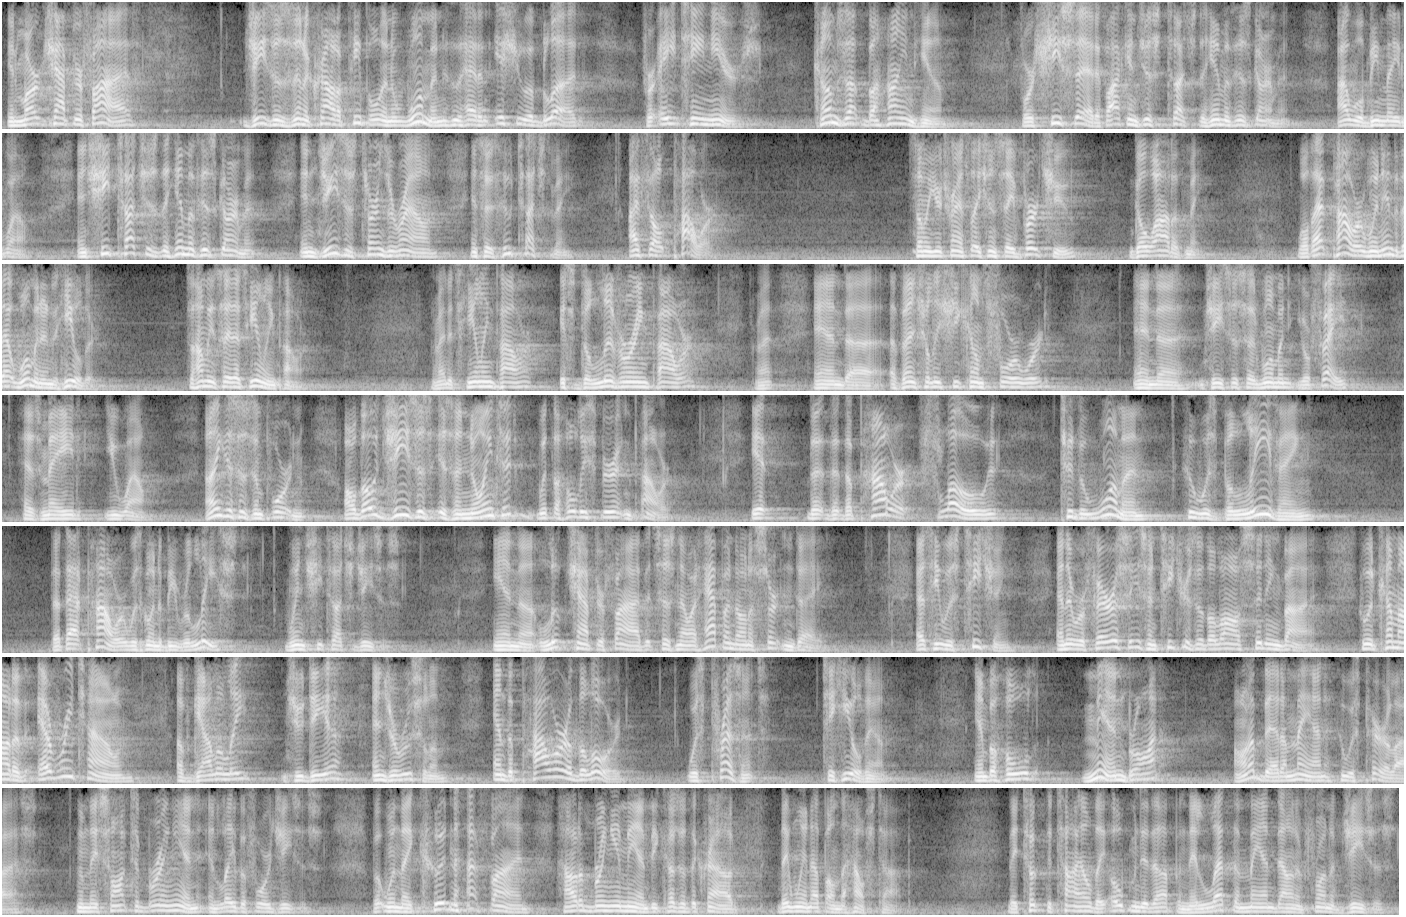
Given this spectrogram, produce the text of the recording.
In Mark chapter 5, Jesus is in a crowd of people, and a woman who had an issue of blood for 18 years comes up behind him. For she said, If I can just touch the hem of his garment, I will be made well. And she touches the hem of his garment, and Jesus turns around and says, Who touched me? I felt power some of your translations say virtue, go out of me. Well, that power went into that woman and it healed her. So, how many say that's healing power? Right? It's healing power, it's delivering power, right? And uh, eventually she comes forward, and uh, Jesus said, Woman, your faith has made you well. I think this is important. Although Jesus is anointed with the Holy Spirit and power, it, the, the, the power flowed to the woman who was believing that that power was going to be released when she touched Jesus. In uh, Luke chapter 5, it says, Now it happened on a certain day as he was teaching, and there were Pharisees and teachers of the law sitting by who had come out of every town of Galilee, Judea, and Jerusalem, and the power of the Lord was present to heal them. And behold, men brought on a bed a man who was paralyzed, whom they sought to bring in and lay before Jesus. But when they could not find how to bring him in because of the crowd, they went up on the housetop. They took the tile, they opened it up, and they let the man down in front of Jesus.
